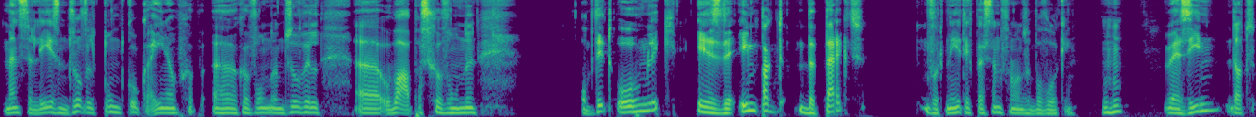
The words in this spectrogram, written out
Mensen lezen zoveel ton cocaïne opge- eh, gevonden, zoveel eh, wapens gevonden. Op dit ogenblik is de impact beperkt voor 90% van onze bevolking. Mhm. Wij zien dat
